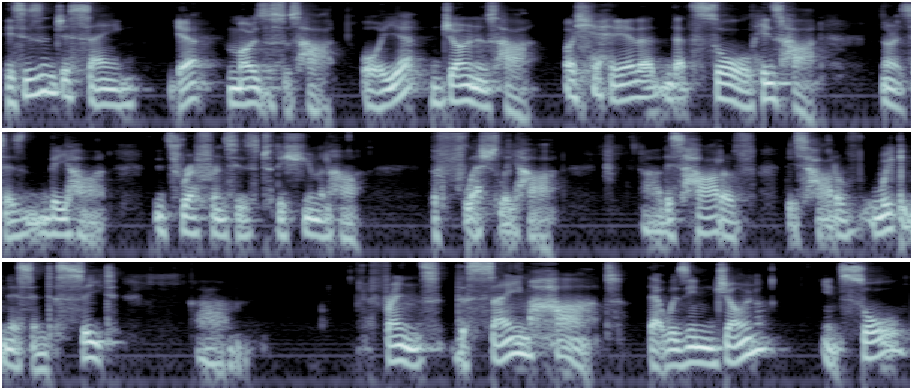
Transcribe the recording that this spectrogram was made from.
This isn't just saying, yeah, Moses' heart or yeah, Jonah's heart. Oh yeah, yeah, that, that's Saul, his heart. No, it says the heart. Its references to the human heart, the fleshly heart, uh, this heart of this heart of wickedness and deceit. Um, friends, the same heart that was in Jonah, in Saul,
